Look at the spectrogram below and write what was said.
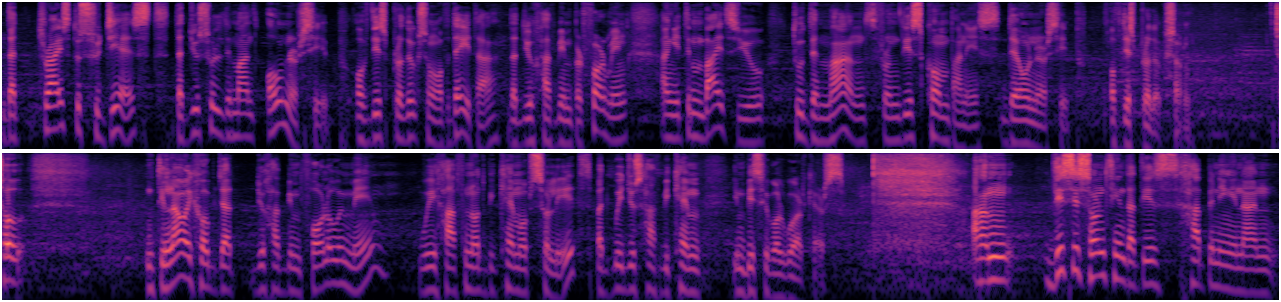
that tries to suggest that you should demand ownership of this production of data that you have been performing, and it invites you to demand from these companies the ownership of this production. So, until now, I hope that you have been following me. We have not become obsolete, but we just have become invisible workers. And this is something that is happening in an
